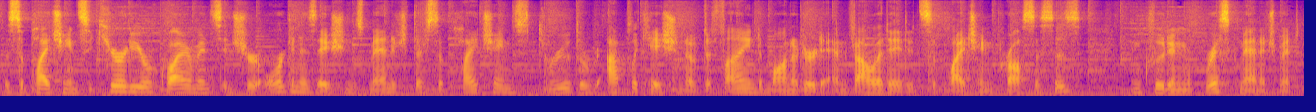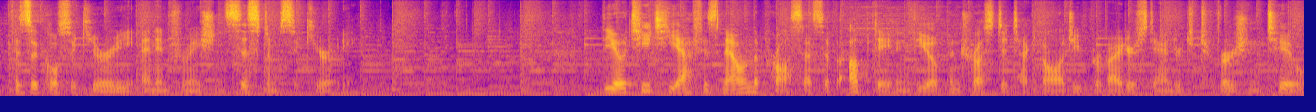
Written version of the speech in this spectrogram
The supply chain security requirements ensure organizations manage their supply chains through the application of defined, monitored, and validated supply chain processes, including risk management, physical security, and information system security. The OTTF is now in the process of updating the Open Trusted Technology Provider Standard to version 2,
